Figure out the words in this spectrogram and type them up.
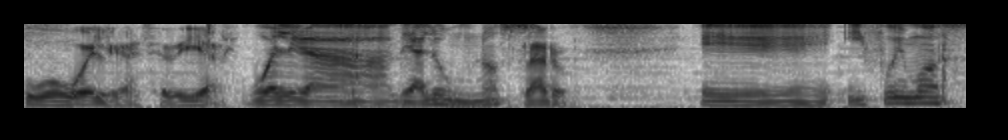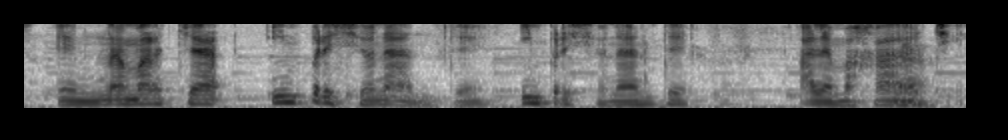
Hubo huelga ese día. Huelga de alumnos. Claro. Eh, y fuimos en una marcha impresionante, impresionante, a la Embajada de Chile.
